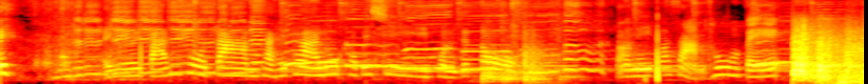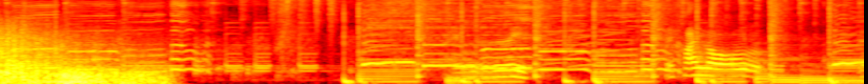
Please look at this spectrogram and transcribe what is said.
ยไปเลยป้าที่โทรตามค่ะให้พาลูกเขาไปฉี่ฝนจะตกตอนนี้ก็สามทุ่มเป๊ะ ค่อยลง เอ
